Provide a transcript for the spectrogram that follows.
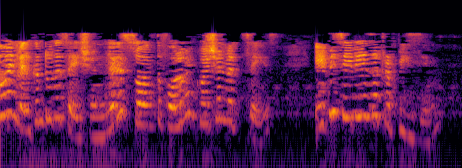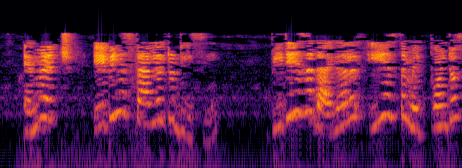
and welcome to the session. Let us solve the following question which says ABCD is a trapezium in which AB is parallel to DC, BD is a diagonal and E is the midpoint of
